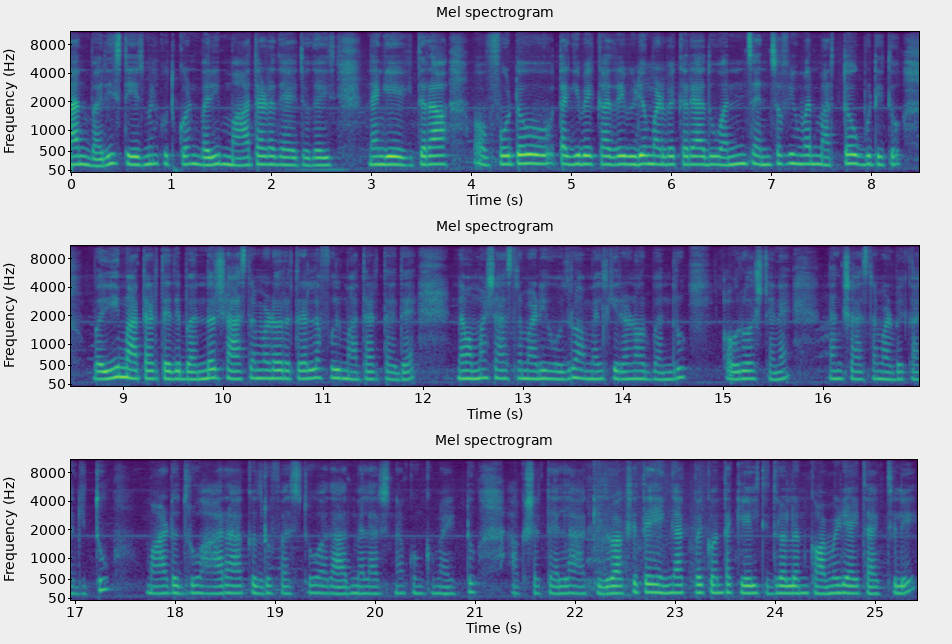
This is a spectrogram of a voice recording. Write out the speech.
ನಾನು ಬರೀ ಸ್ಟೇಜ್ ಮೇಲೆ ಕುತ್ಕೊಂಡು ಬರೀ ಮಾತಾಡೋದೇ ಆಯಿತು ಗೈಸ್ ನನಗೆ ಈ ಥರ ಫೋಟೋ ತೆಗಿಬೇಕಾದ್ರೆ ವಿಡಿಯೋ ಮಾಡಬೇಕಾದ್ರೆ ಅದು ಒನ್ ಸೆನ್ಸ್ ಆಫ್ ಹ್ಯೂಮರ್ ಮರ್ತೋಗ್ಬಿಟ್ಟಿತ್ತು ಬರೀ ಮಾತಾಡ್ತಾ ಇದ್ದೆ. ಬಂದವ್ರು ಶಾಸ್ತ್ರ ಮಾಡೋರ ಹತ್ರ ಎಲ್ಲ ಫುಲ್ ಮಾತಾಡ್ತಾ ಇದ್ದೆ. ನಮ್ಮಮ್ಮ ಶಾಸ್ತ್ರ ಮಾಡಿ ಹೋದರು. ಆಮೇಲೆ ಕಿರಣ್ ಅವ್ರು ಬಂದರು. ಅವರು ಅಷ್ಟೇ ನಂಗೆ ಶಾಸ್ತ್ರ ಮಾಡಬೇಕಾಗಿತ್ತು. ಮಾಡಿದ್ರು, ಹಾರ ಹಾಕಿದ್ರು ಫಸ್ಟು ಅದಾದಮೇಲೆ ಅರ್ಶಿನ, ಕುಂಕುಮ ಇಟ್ಟು ಅಕ್ಷತೆ ಎಲ್ಲ ಹಾಕಿದ್ರು. ಅಕ್ಷತೆ ಹೆಂಗೆ ಹಾಕಬೇಕು ಅಂತ ಕೇಳ್ತಿದ್ರು ಅಲ್ಲೊಂದು ಕಾಮಿಡಿ ಆಯಿತು ಆ್ಯಕ್ಚುಲಿ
